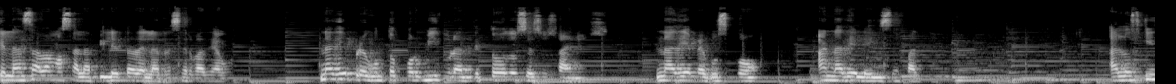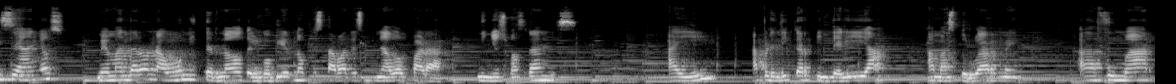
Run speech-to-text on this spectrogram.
que lanzábamos a la pileta de la reserva de agua. Nadie preguntó por mí durante todos esos años. Nadie me buscó. A nadie le hice falta. A los 15 años me mandaron a un internado del gobierno que estaba destinado para niños más grandes. Ahí aprendí carpintería, a masturbarme, a fumar.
